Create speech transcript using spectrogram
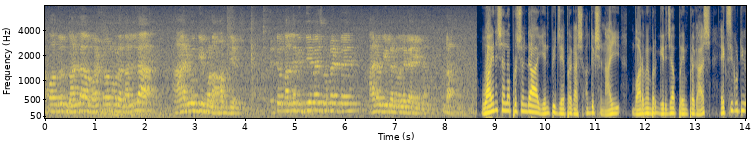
അപ്പോൾ അത് നല്ല മനുഷ്യരോട് നല്ല ആരോഗ്യമാണ് ആദ്യം. ഏറ്റവും നല്ല വിദ്യാഭ്യാസം ഉണ്ടായിട്ട് ആരോഗ്യമില്ലാണ്ട് നല്ല കാര്യമില്ല. ഉണ്ടാവും വായനശാല പ്രസിഡന്റ് എൻ പി ജയപ്രകാശ് അധ്യക്ഷനായി. Ward member Girija Premprakash executive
